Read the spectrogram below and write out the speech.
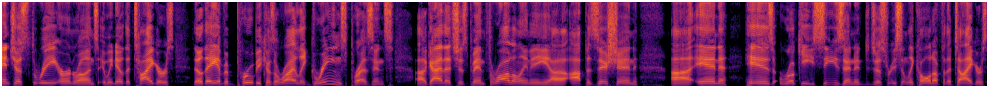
and just three earned runs. And we know the Tigers, though they have improved because of Riley Greene's presence, a guy that's just been throttling the uh, opposition uh, in his rookie season and just recently called up for the Tigers.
